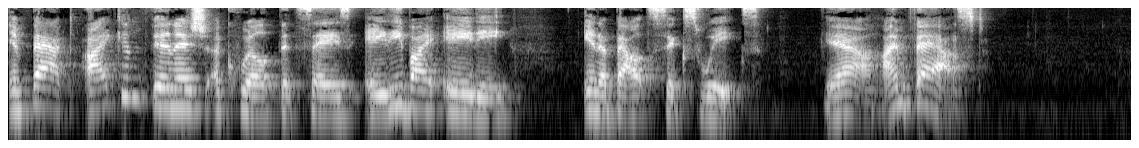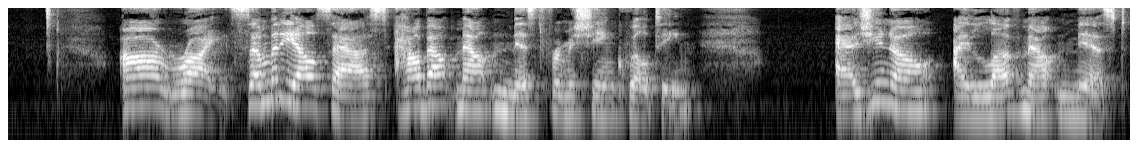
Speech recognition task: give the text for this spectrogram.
In fact, I can finish a quilt that says 80 by 80 in about six weeks. Yeah, I'm fast. All right, somebody else asked, how about Mountain Mist for machine quilting? As you know, I love Mountain Mist,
